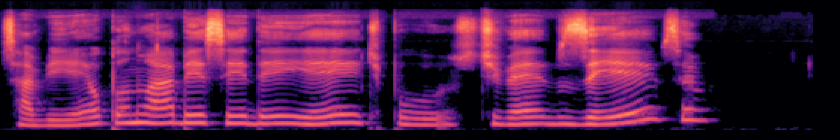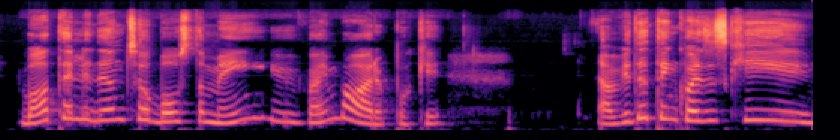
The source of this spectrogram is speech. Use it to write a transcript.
sabe? É o plano A, B, C, D e E. Tipo, se tiver Z, você bota ele dentro do seu bolso também e vai embora. Porque a vida tem coisas que.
